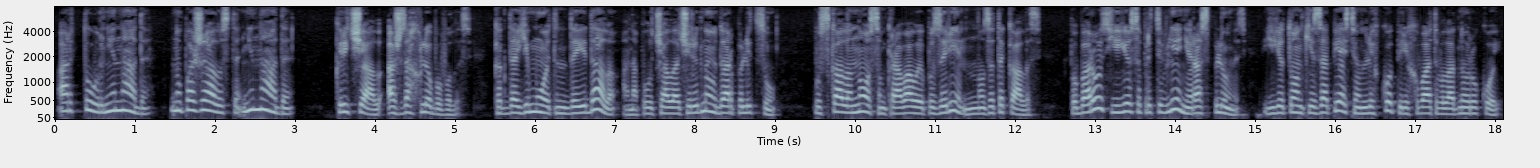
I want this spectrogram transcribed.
«Артур, не надо! Ну, пожалуйста, не надо!» Кричала, аж захлебывалась. Когда ему это надоедало, она получала очередной удар по лицу. Пускала носом кровавые пузыри, но затыкалась. Побороть ее сопротивление, расплюнуть. Ее тонкие запястья он легко перехватывал одной рукой.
